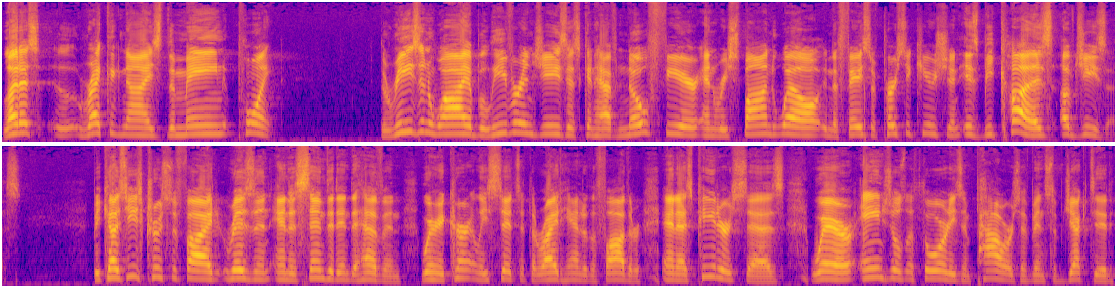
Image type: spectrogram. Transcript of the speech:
let us uh, recognize the main point. The reason why a believer in Jesus can have no fear and respond well in the face of persecution is because of Jesus. Because he's crucified, risen, and ascended into heaven, where he currently sits at the right hand of the Father. And as Peter says, where angels, authorities, and powers have been subjected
